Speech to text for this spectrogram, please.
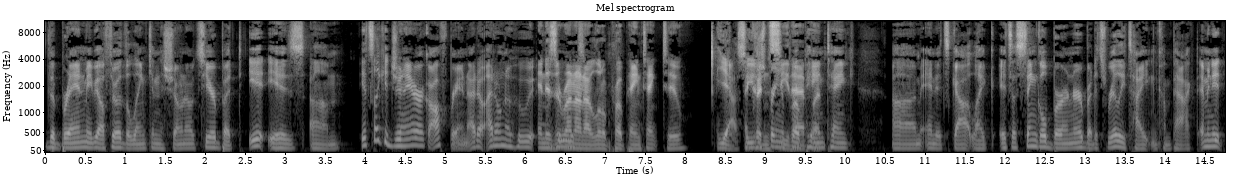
the brand. Maybe I'll throw the link in the show notes here, but it is um it's like a generic off-brand. I don't I don't know who. And does it run on a little propane tank too? Yeah, so I you just bring a that, propane but- tank, um, and it's got like it's a single burner, but it's really tight and compact. I mean, it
